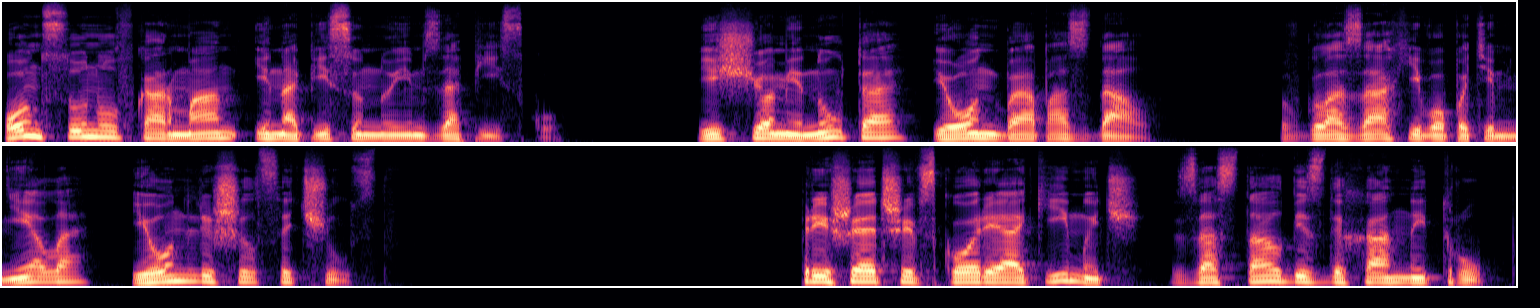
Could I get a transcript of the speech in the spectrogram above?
он сунул в карман и написанную им записку. Еще минута, и он бы опоздал. В глазах его потемнело, и он лишился чувств. Пришедший вскоре Акимыч застал бездыханный труп.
